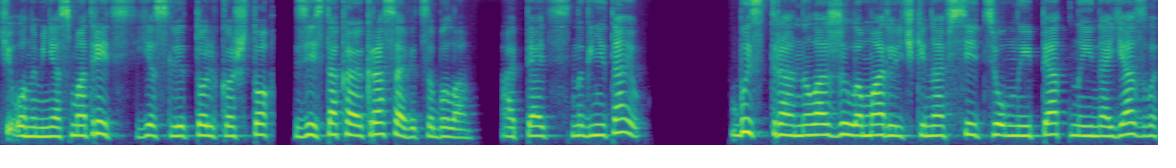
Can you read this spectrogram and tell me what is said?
Чего на меня смотреть, если только что здесь такая красавица была? Опять нагнетаю? Быстро наложила марлечки на все темные пятна и на язвы,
